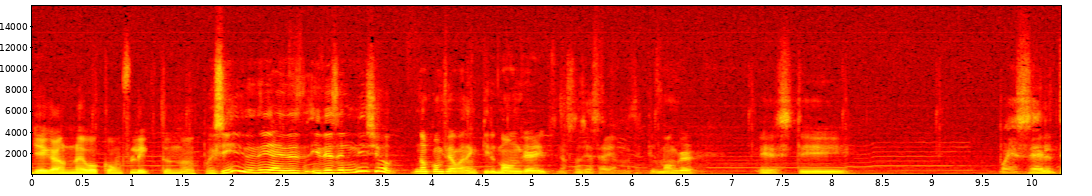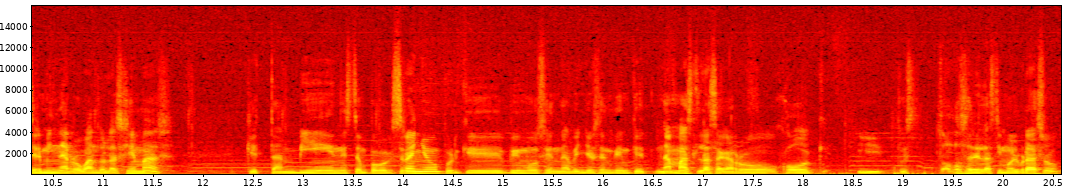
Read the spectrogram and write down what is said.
llega un nuevo conflicto, ¿no? Pues sí, y desde, y desde el inicio no confiaban en Killmonger y nosotros ya sabíamos de Killmonger. Este. Pues él termina robando las gemas. Que también está un poco extraño porque vimos en Avengers Endgame que nada más las agarró Hulk y pues todo se le lastimó el brazo.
